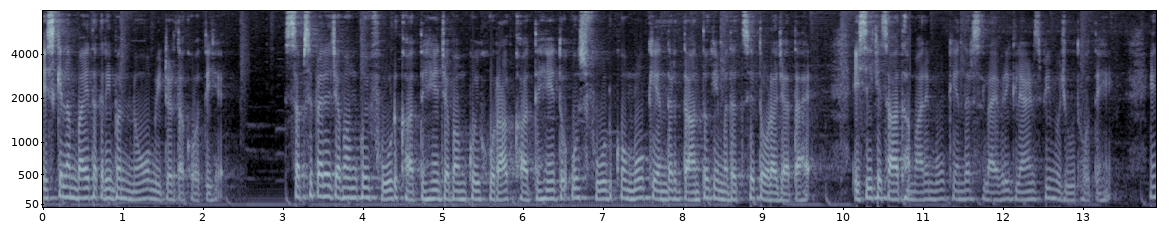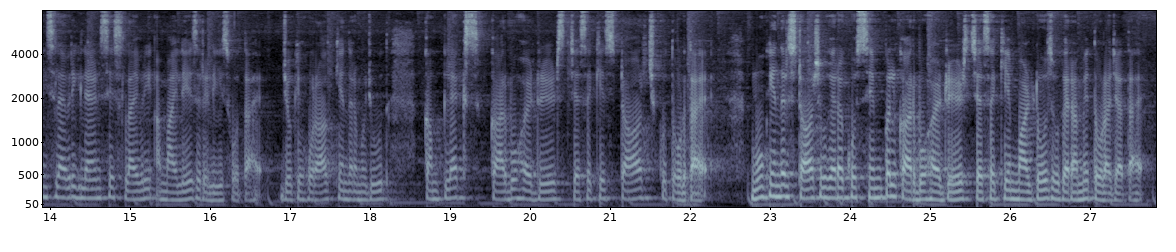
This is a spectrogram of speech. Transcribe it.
इसकी लंबाई तकरीबन 9 मीटर तक होती है। सबसे पहले जब हम कोई फ़ूड खाते हैं, जब हम कोई खुराक खाते हैं तो उस फ़ूड को मुँह के अंदर दांतों की मदद से तोड़ा जाता है। इसी के साथ हमारे मुँह के अंदर स्लाइवरी ग्लैंड्स भी मौजूद होते हैं। इन स्लाइवरी ग्लैंड से स्लाइवरी अमाइलेज रिलीज़ होता है, जो कि खुराक के अंदर मौजूद कम्प्लेक्स कार्बोहाइड्रेट्स जैसे कि स्टार्च को तोड़ता है। मुँह के अंदर स्टार्च वगैरह को सिंपल कार्बोहाइड्रेट्स जैसा कि माल्टोज़ वगैरह में तोड़ा जाता है।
